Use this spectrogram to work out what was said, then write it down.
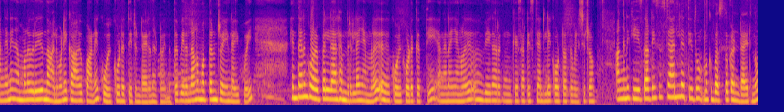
അങ്ങനെ നമ്മൾ ഒരു നാലുമണിയൊക്കെ ആയപ്പോഴാണ് കോഴിക്കോട് എത്തിയിട്ടുണ്ടായിരുന്നു കേട്ടോ ഇന്നത്തെ പെരുന്നാൾ മൊത്തം ട്രെയിനിലായി പോയി. എന്തായാലും കുഴപ്പമില്ല. അലഹമില്ല ഞങ്ങൾ കോഴിക്കോടൊക്കെ എത്തി. അങ്ങനെ ഞങ്ങൾ വേഗം K S R T C സ്റ്റാൻഡിലേക്ക് ഓട്ടോ ഒക്കെ വിളിച്ചിട്ടോ. അങ്ങനെ K S R T C സ്റ്റാൻഡിൽ എത്തിയതും നമുക്ക് ബസ്സൊക്കെ ഉണ്ടായിരുന്നു.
